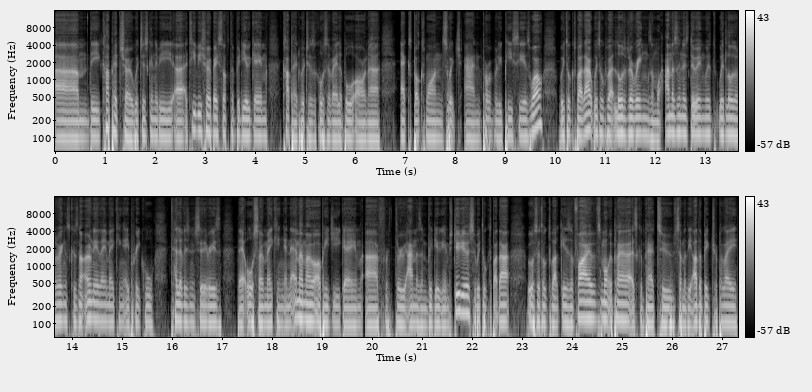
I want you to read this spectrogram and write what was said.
um, the Cuphead show, which is going to be uh, a TV show based off the video game Cuphead, which is of course available on uh, Xbox One, Switch, and probably PC as well. We talked about that. We talked about Lord of the Rings and what Amazon is doing with, with Lord of the Rings, because not only are they making a prequel television series, they're also making an MMORPG game uh, for, through Amazon Video Game Studios. So we talked about that. We also talked about Gears of 5's multiplayer as compared to some of the other big AAA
